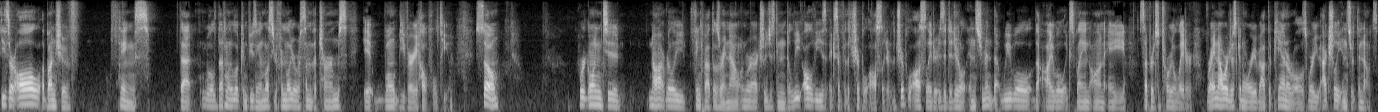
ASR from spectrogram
These are all a bunch of things that will definitely look confusing unless you're familiar with some of the terms. It won't be very helpful to you. So, we're going to not really think about those right now and we're actually just going to delete all of these except for the triple oscillator. The triple oscillator is a digital instrument that we will that I will explain on a separate tutorial later. Right now we're just going to worry about the piano rolls where you actually insert the notes.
